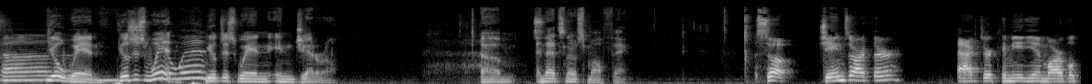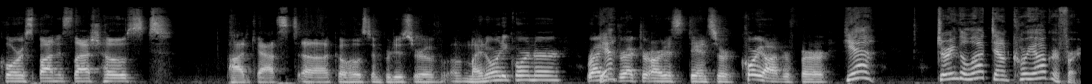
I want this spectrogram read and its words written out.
Uh, You'll win. You'll just win. You'll win. You'll just win in general. Um, and that's no small thing. So, James Arthur, actor, comedian, Marvel correspondent slash host, podcast uh, co-host and producer of Minority Corner, writer, Yeah. director, artist, dancer, choreographer. Yeah, during the lockdown, choreographer.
